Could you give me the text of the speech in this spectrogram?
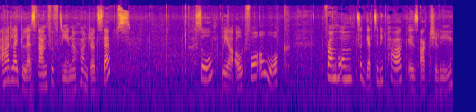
I had like less than 1500 steps. So we are out for a walk. From home to get to the park is actually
